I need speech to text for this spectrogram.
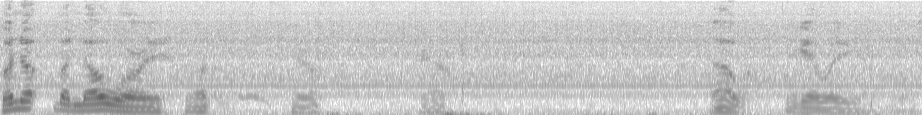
But, no, but no worry, uh, know, yeah. Oh, get away you get. I guess.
